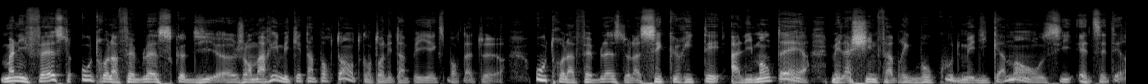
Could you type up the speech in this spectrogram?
manifeste, outre la faiblesse que dit euh, Jean-Marie, mais qui est importante quand on est un pays exportateur, outre la faiblesse de la sécurité alimentaire, mais la Chine fabrique beaucoup de médicaments aussi, etc.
